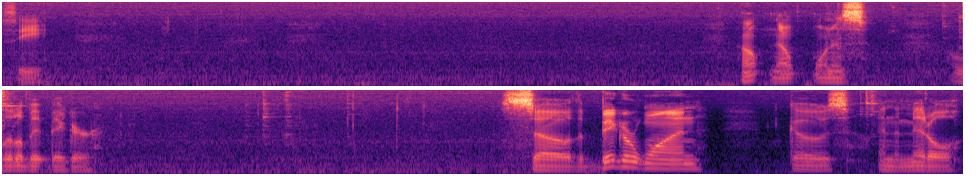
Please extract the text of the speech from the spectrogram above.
See? Oh, nope, one is a little bit bigger. So the bigger one goes in the middle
